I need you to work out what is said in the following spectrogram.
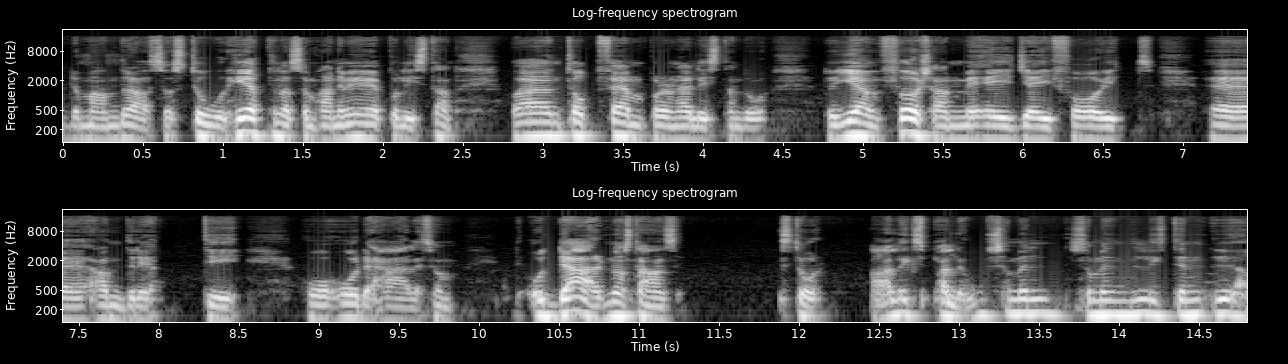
de andra, alltså storheterna som han är med på listan, var han topp 5 på den här listan då, då jämförs han med A.J. Foyt, eh, Andretti och, och det här liksom. Och där någonstans står Alex Palou som en, som en liten ja.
